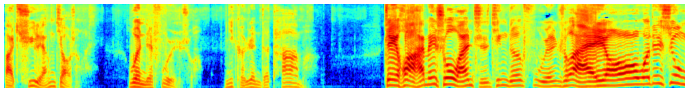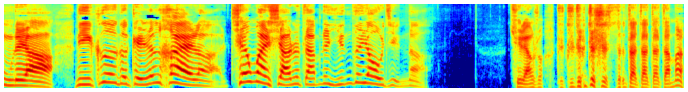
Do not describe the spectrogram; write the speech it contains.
把屈良叫上来，问这妇人说：“你可认得他吗？”这话还没说完，只听得妇人说：“哎呦，我的兄弟呀，你哥哥给人害了，千万想着咱们的银子要紧呐！”屈良说：“这这这这是怎怎怎怎么？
